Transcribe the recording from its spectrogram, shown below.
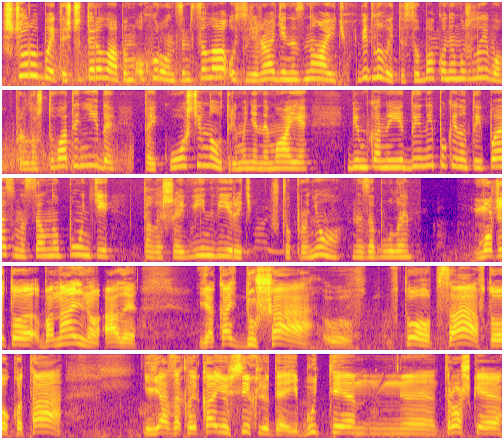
Що робити з чотирилапим охоронцем села у сільраді не знають. Відловити собаку неможливо, прилаштувати ніде, та й коштів на утримання немає. Бімка не єдиний покинутий пес у населеному пункті, та лише він вірить, що про нього не забули. може то банально, але якась душа в того пса, в того кота. І я закликаю всіх людей, будьте е, трошки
